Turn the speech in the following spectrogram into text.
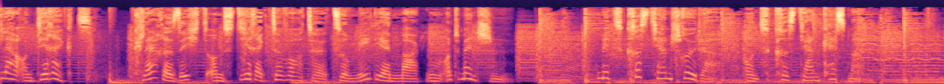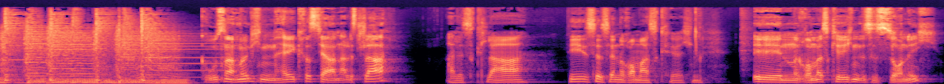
Klar und direkt. Klare Sicht und direkte Worte zu Medienmarken und Menschen. Mit Christian Schröder und Christian Kessmann. Gruß nach München. Hey Christian, alles klar? Alles klar. Wie ist es in Rommerskirchen? In Rommerskirchen ist es sonnig.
